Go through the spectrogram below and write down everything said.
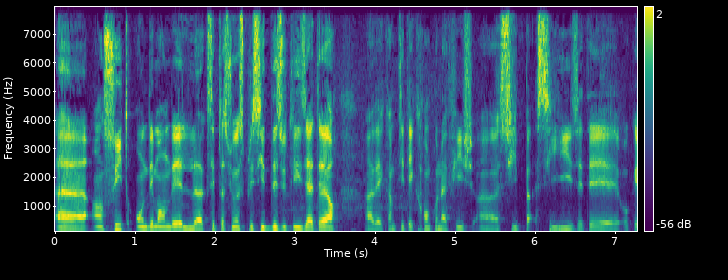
Ensuite, on demandait l'acceptation explicite des utilisateurs avec un petit écran qu'on affiche s'ils si, étaient OK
